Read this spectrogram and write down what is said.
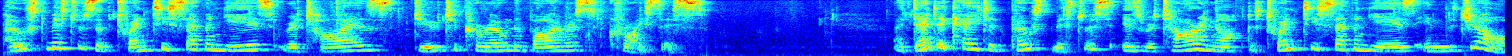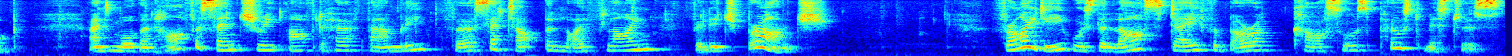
Postmistress of 27 years retires due to coronavirus crisis. A dedicated postmistress is retiring after 27 years in the job and more than half a century after her family first set up the Lifeline village branch. Friday was the last day for Burgh Castle's postmistress,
